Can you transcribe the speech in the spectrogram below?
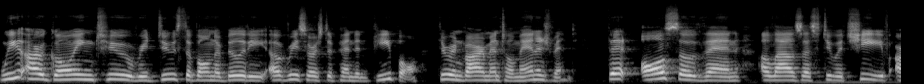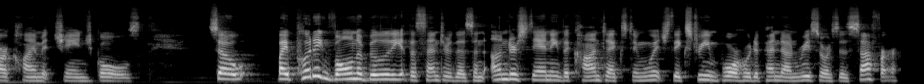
we are going to reduce the vulnerability of resource dependent people through environmental management that also then allows us to achieve our climate change goals. So, by putting vulnerability at the center of this and understanding the context in which the extreme poor who depend on resources suffer,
